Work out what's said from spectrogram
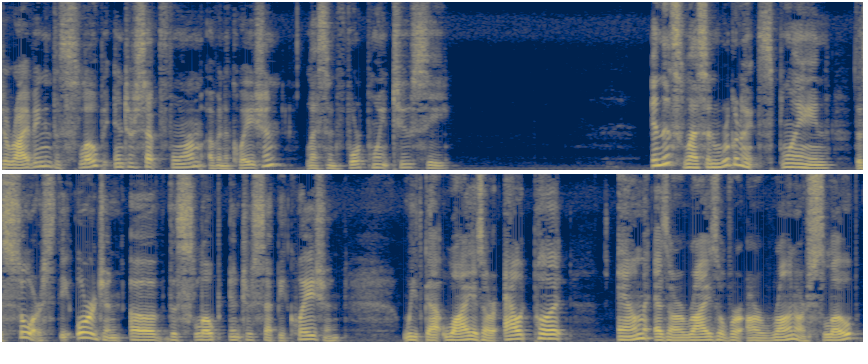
Deriving the slope-intercept form of an equation, lesson 4.2c. In this lesson, we're going to explain the source, the origin of the slope-intercept equation. We've got y as our output, m as our rise over our run, our slope,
